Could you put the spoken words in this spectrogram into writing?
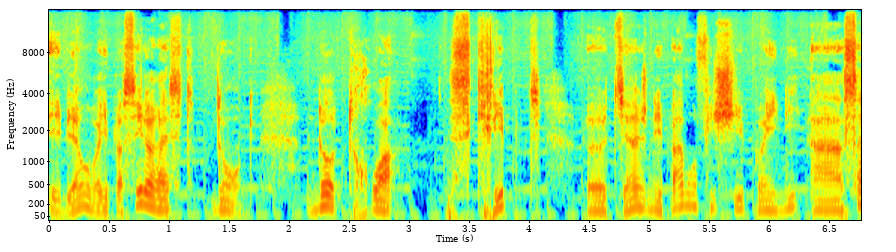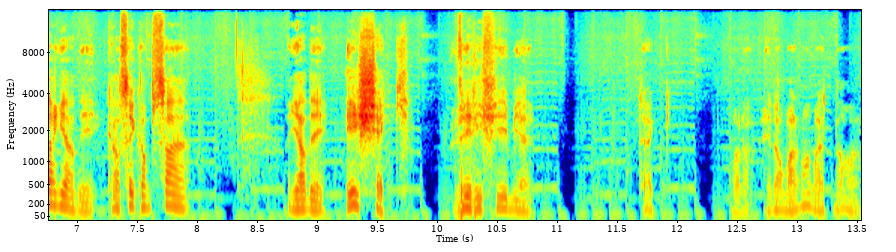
eh bien, on va y placer le reste. Donc, nos trois scripts. Euh, tiens, je n'ai pas mon fichier .ini. Ah, ça, regardez. Quand c'est comme ça, hein, regardez. Échec. Vérifiez bien. Tac. Voilà. Et normalement, maintenant... Hein,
